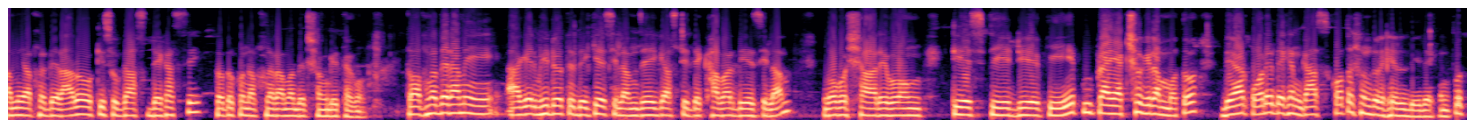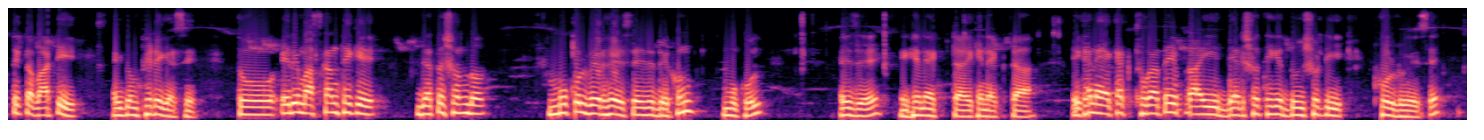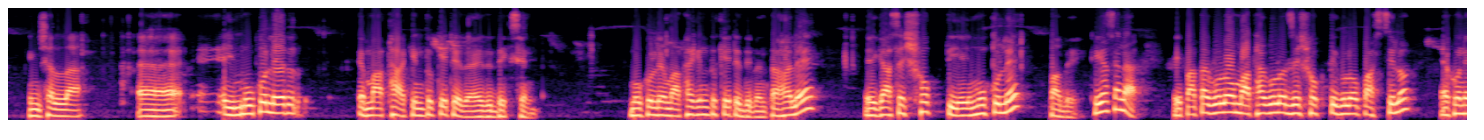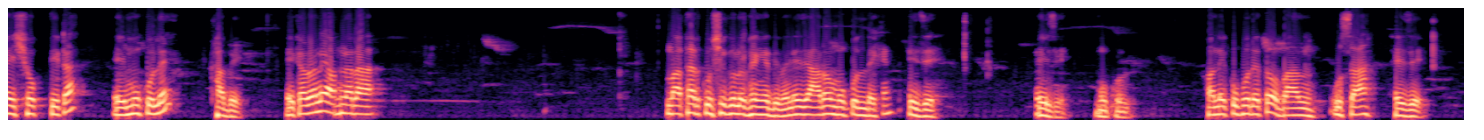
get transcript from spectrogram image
আমি আপনাদের আরও কিছু গাছ দেখাচ্ছি। ততক্ষণ আপনারা আমাদের সঙ্গেই থাকুন। তো আপনাদের আমি আগের ভিডিওতে দেখিয়েছিলাম যে এই গাছটিতে খাবার দিয়েছিলাম, গোবর সার এবং টিএসপি ডিএপি প্রায় একশো গ্রাম মতো। দেওয়ার পরে দেখেন গাছ কত সুন্দর হেলদি দেখেন প্রত্যেকটা বাটি একদম ফেটে গেছে। তো এরই মাঝখান থেকে যত সুন্দর মুকুল বের হয়েছে, এই যে দেখুন মুকুল। এই যে এখানে একটা এখানে একটা। এখানে এক এক থোকাতে প্রায় দেড়শো থেকে দুইশোটি ফুল রয়েছে। ইনশাল্লাহ এই মুকুলের মাথা কিন্তু কেটে দেয় যে দেখছেন। মুকুলের মাথা কিন্তু কেটে দিবেন, তাহলে এই গাছের শক্তি এই মুকুলে পাবে, ঠিক আছে না? এই পাতাগুলো, মাথাগুলো যে শক্তিগুলো পাচ্ছিল, এখন এই শক্তিটা এই মুকুলে খাবে। এই কারণে আপনারা মাথার কুশিগুলো ভেঙে দিবেন। এই যে আরও মুকুল দেখেন, এই যে এই যে মুকুল। অনেক উপরে তো বান উষা এই যে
